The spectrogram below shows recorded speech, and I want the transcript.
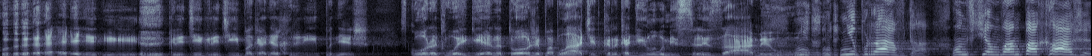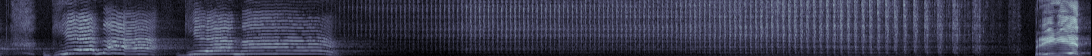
Кричи, пока не хрипнешь. Скоро твой Гена тоже поплачет крокодиловыми слезами. Н- Неправда. Он всем вам покажет. Гена! Гена! Привет,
